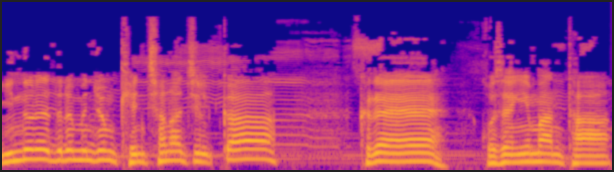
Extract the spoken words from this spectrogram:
이 노래 들으면 좀 괜찮아질까? 그래. 고생이 많다.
